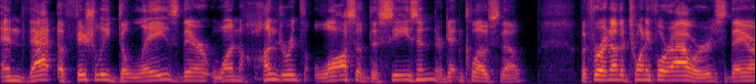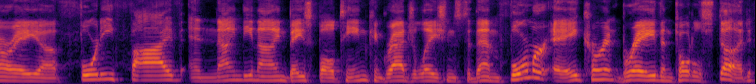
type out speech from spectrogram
and that officially delays their 100th loss of the season. They're getting close, though. But for another 24 hours, they are a uh, 45 and 99 baseball team. Congratulations to them. Former A, current Brave, and total stud,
